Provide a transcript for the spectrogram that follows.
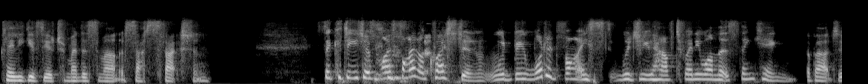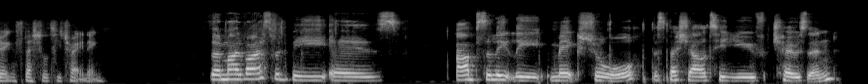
clearly gives you a tremendous amount of satisfaction. So, Khadija, my final question would be what advice would you have to anyone that's thinking about doing specialty training? So, my advice would be is absolutely make sure the specialty you've chosen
